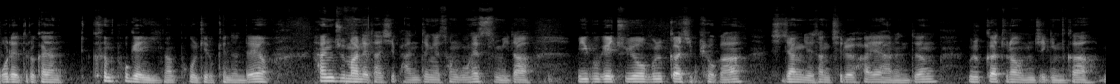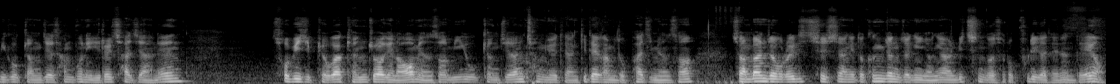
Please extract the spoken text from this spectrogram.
올해 들어 가장 큰 폭의 이강폭을 기록했는데요. 한 주 만에 다시 반등에 성공했습니다. 미국의 주요 물가 지표가 시장 예상치를 하회하는 등 물가 둔화 움직임과 미국 경제 3분의 1을 차지하는 소비 지표가 견조하게 나오면서 미국 경제 연착륙에 대한 기대감이 높아지면서 전반적으로 리츠 시장에도 긍정적인 영향을 미친 것으로 풀이가 되는데요.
